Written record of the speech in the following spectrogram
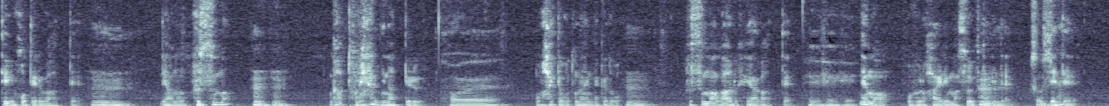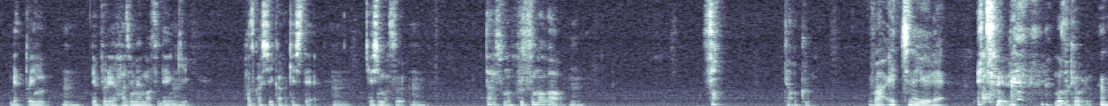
ていうホテルがあって。うん。であの襖うんが扉になってる。うんへ俺入ったことないんだけどえうん。襖がある部屋があって。へえへでまあお風呂入ります2人で、うん。そうですね。出てベッドイン。えうん。でプレイ始めます電気、うん。恥ずかしいから消して。うん。消します。うん。たらその襖がうん。さっって開く。うわエッチな幽霊。えちね覗きおるうん。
